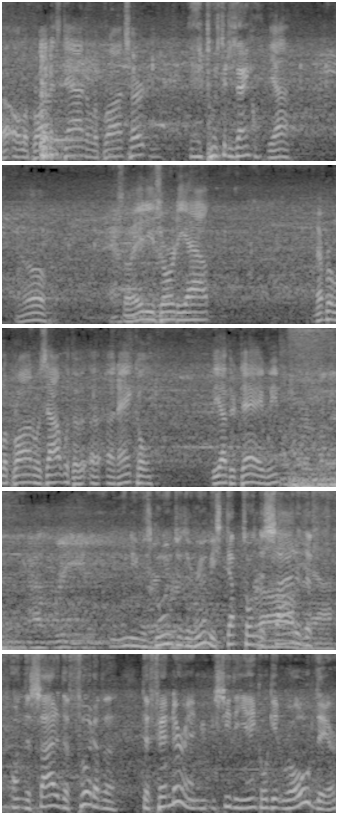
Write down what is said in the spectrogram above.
Uh-oh, LeBron is down and LeBron's hurting. Yeah, he twisted his ankle. Yeah. Oh. So AD's already out. Remember LeBron was out with a, a, an ankle the other day. We And when he was going to the rim, he stepped on the oh, side of the on the side of the foot of a defender, and you can see the ankle get rolled there.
